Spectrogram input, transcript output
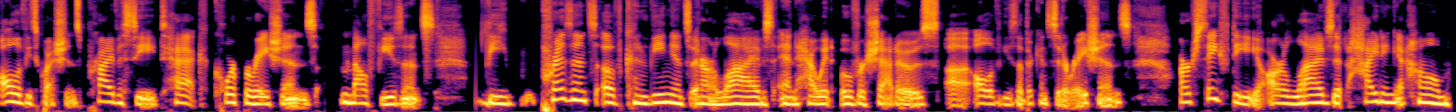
all of these questions privacy, tech, corporations, malfeasance, the presence of convenience in our lives and how it overshadows uh, all of these other considerations. Our safety, our lives at hiding at home.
